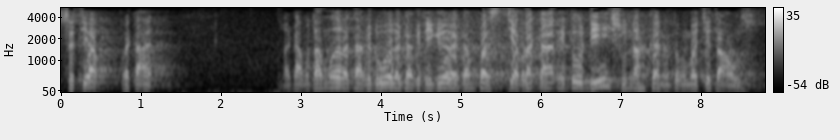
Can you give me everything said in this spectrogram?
Setiap rakaat. Rakaat pertama, rakaat kedua, rakaat ketiga, rakaat empat. Setiap rakaat itu disunahkan untuk membaca ta'awuz.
